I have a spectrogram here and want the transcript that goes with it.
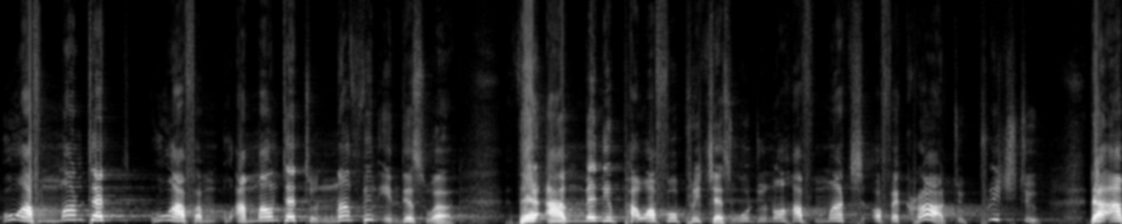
who have mounted, who have um, amounted to nothing in this world. There are many powerful preachers who do not have much of a crowd to preach to. There are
